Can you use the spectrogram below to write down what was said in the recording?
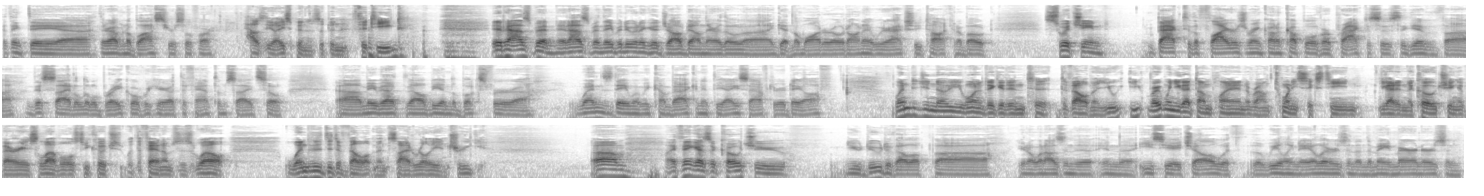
I think they uh, they're having a blast here so far. How's the ice been? Has it been fatigued? it has been. It has been. They've been doing a good job down there though, uh, getting the water out on it. We were actually talking about switching back to the Flyers rink on a couple of our practices to give uh, this side a little break over here at the Phantom side. So uh, maybe that that'll be in the books for uh, Wednesday when we come back and hit the ice after a day off. When did you know you wanted to get into development? You, you, right when you got done playing around 2016, you got into coaching at various levels. You coached with the Phantoms as well. When did the development side really intrigue you? Um, I think as a coach, you you do develop. Uh, you know, when I was in the in the ECHL with the Wheeling Nailers and then the Maine Mariners, and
